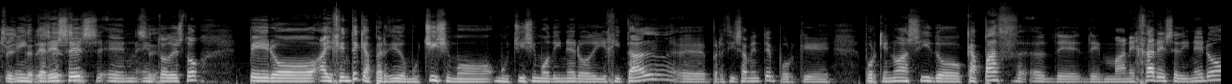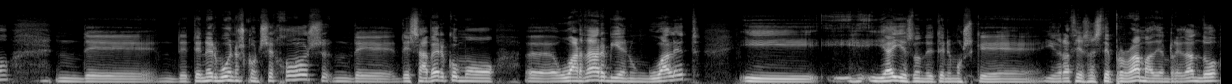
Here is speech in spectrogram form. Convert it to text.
sí. Intereses, sí. en, todo esto. Pero hay gente que ha perdido muchísimo, muchísimo dinero digital eh, precisamente porque, porque no ha sido capaz eh, de, de manejar ese dinero, de, tener buenos consejos, de, de saber cómo eh, guardar bien un wallet. Y, y- ahí es donde tenemos que, y gracias a este programa de Enredando,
